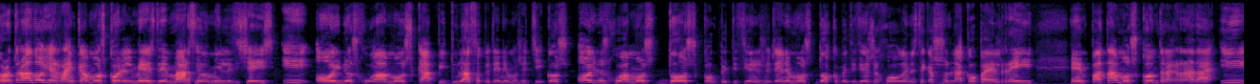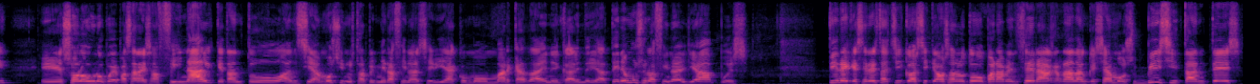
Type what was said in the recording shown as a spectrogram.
por otro lado, hoy arrancamos con el mes de marzo de 2016 y hoy nos jugamos, capitulazo que tenemos, eh chicos Hoy nos jugamos dos competiciones, hoy tenemos dos competiciones de juego, en este caso son la Copa del Rey Empatamos contra Granada y eh, solo uno puede pasar a esa final que tanto ansiamos Y nuestra primera final sería como marcada en el calendario. Tenemos una final ya, pues tiene que ser esta, chicos, así que vamos a darlo todo para vencer a Granada, aunque seamos visitantes.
